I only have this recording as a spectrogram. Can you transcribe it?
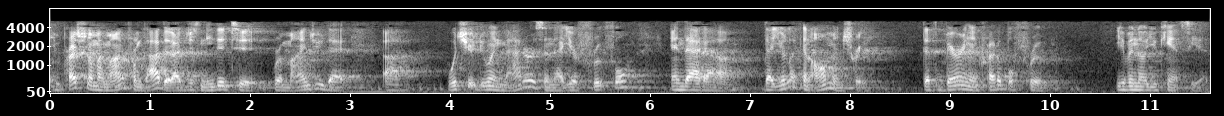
impression on my mind from God that I just needed to remind you that uh, what you're doing matters and that you're fruitful and that, uh, that you're like an almond tree that's bearing incredible fruit, even though you can't see it.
